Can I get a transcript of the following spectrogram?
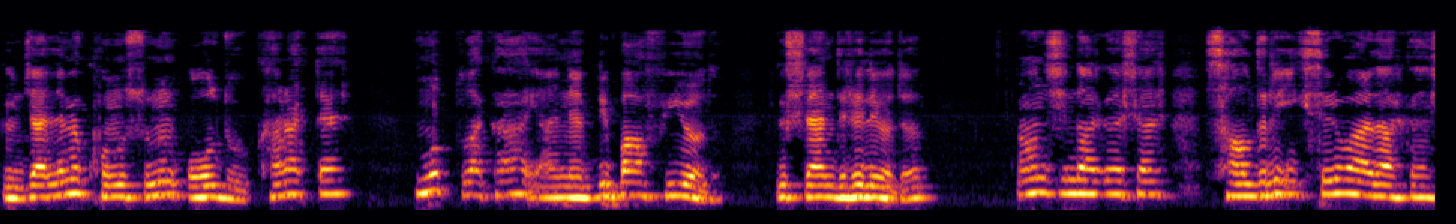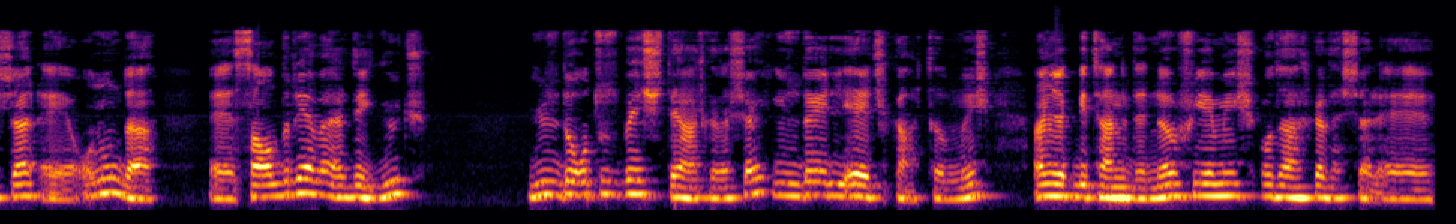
güncelleme konusunun olduğu karakter mutlaka yani bir buff yiyordu güçlendiriliyordu onun dışında arkadaşlar saldırı iksiri vardı arkadaşlar. Ee, onun da e, saldırıya verdiği güç %35'ti arkadaşlar. %50'ye çıkartılmış. Ancak bir tane de nerf yemiş. O da arkadaşlar e,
